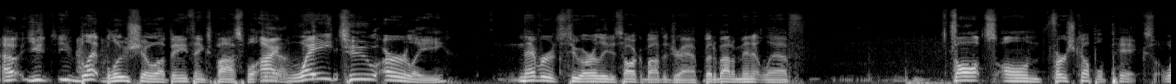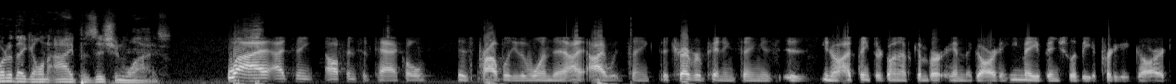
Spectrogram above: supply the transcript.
uh, you you let blue show up. Anything's possible. All right, way too early never it's too early to talk about the draft, but about a minute left. Thoughts on first couple picks? What are they going to eye position wise? Well, I, I think offensive tackle is probably the one that I, I would think. The Trevor Penning thing is, is you know, I think they're going to, to convert him to guard, and he may eventually be a pretty good guard.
